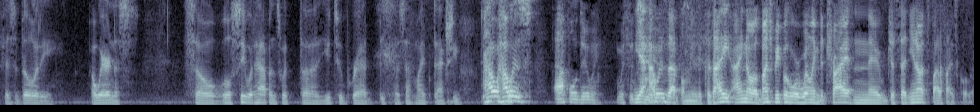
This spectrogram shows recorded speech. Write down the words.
visibility, awareness. So we'll see what happens with uh, YouTube Red because that might actually. How how is Apple doing with its Yeah, new- how is Apple Music? Because I, I know a bunch of people who were willing to try it and they just said, you know what, Spotify's cooler.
